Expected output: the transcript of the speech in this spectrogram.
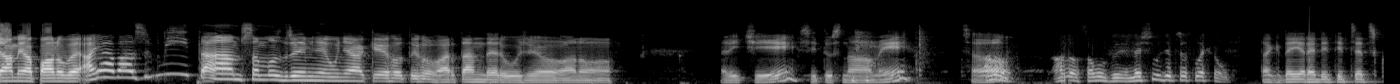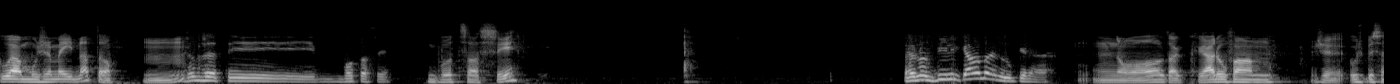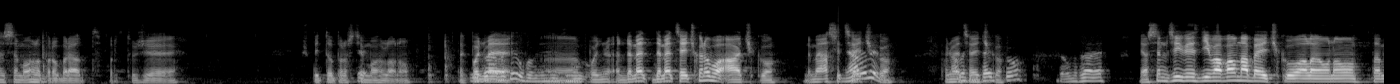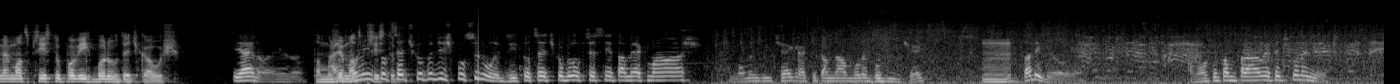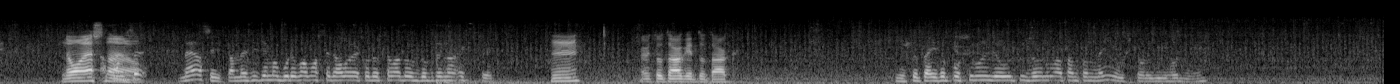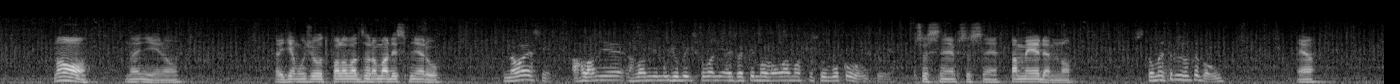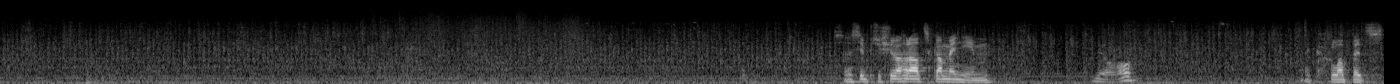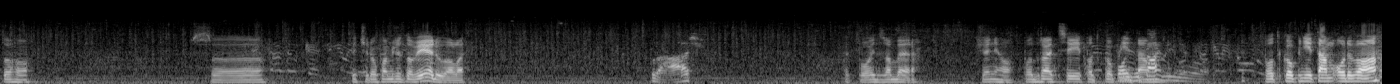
Dámy a pánové, a já vás vítám samozřejmě u nějakého tyho Vartanderu, že jo, ano. Riči, jsi tu s námi? Co? Ano, ano, samozřejmě, nešlo tě přeslechnout. Tak dej ready ty cecku a můžeme jít na to. Hm? Dobře, ty bocasy. Vocasi? Pevnost bílý kámen, Lukine. No, tak já doufám, že už by se mohlo probrat, protože by to prostě mohlo, no. Tak pojďme, uh, pojďme jdeme, jdeme Cčko nebo Ačko? Jdeme asi. Cčko. Pojďme Máme si Cčko. Dobře. Já jsem dřív jezdívával na Bčku, ale ono, tam je moc přístupových bodů teďka už. Je no, je no. To může moc přístup... to Cčko totiž posunuli. Dřív to Cčko bylo přesně tam, jak máš. Momentíček, já ti tam dám vole bodíček. Mhm. Tady bylo, vole. A ono to tam právě teďko není. No jasné, tam no. se, ne asi, tam mezi těma budovama se dalo jako docela dost dobře na expit. Hm. Je to tak, je to tak. Když to tady to posunuli dolů tu zónu a tam to není už tolik výhodný. No, není, no. Tady tě můžu odpalovat z hromady směru. No jasně. A hlavně, hlavně můžou být schovaný až za těma valama, co jsou okolo úplně. Přesně, přesně. Tam je jedem, no. 100 metrů za tebou. Jo. Jsem si přišel hrát s kamením. Jo. Jak chlapec z toho. S... Teď doufám, že to vyjedu, ale. Dáš. Tak pojď, zaber. Žeň ho, podřaď si, podkopni Pojď, tam. Podkopni tam o dva.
